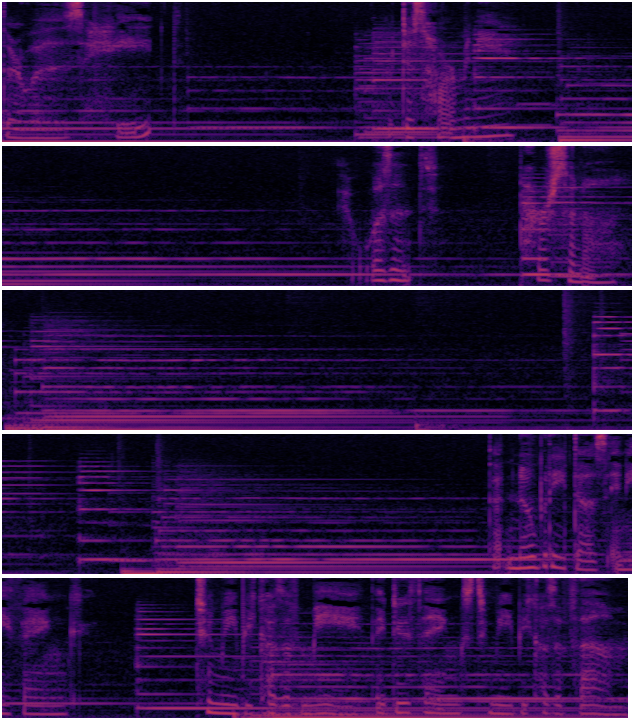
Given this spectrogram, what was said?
there was hate disharmony, it wasn't personal. That nobody does anything to me because of me, they do things to me because of them.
